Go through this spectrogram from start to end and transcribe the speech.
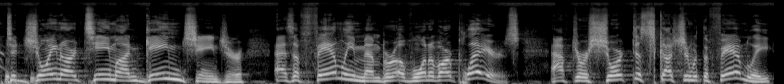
to join our team on Game Changer as a family member of one of our players. After a short discussion with the family,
